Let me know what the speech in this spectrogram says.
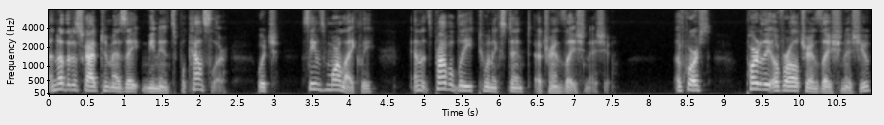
Another described him as a municipal councillor, which seems more likely, and it's probably to an extent a translation issue. Of course, part of the overall translation issue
